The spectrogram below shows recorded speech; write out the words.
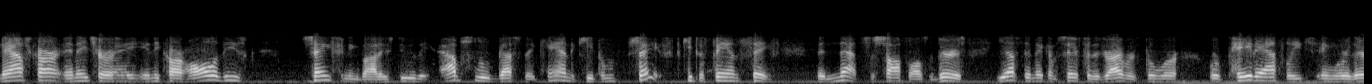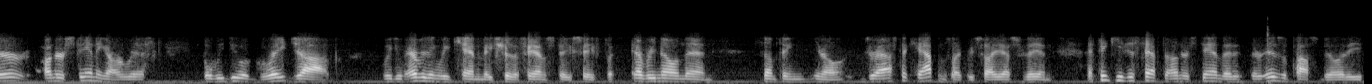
NASCAR, NHRA, IndyCar, all of these sanctioning bodies do the absolute best they can to keep them safe, to keep the fans safe. The nets, the soft walls, the barriers. Yes, they make them safe for the drivers, but we're we're paid athletes and we're there understanding our risk. But we do a great job. We do everything we can to make sure the fans stay safe. But every now and then, something you know drastic happens, like we saw yesterday. And I think you just have to understand that there is a possibility.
